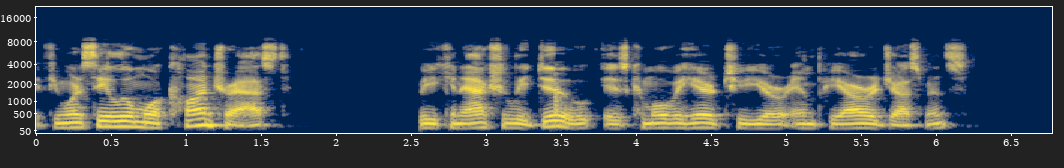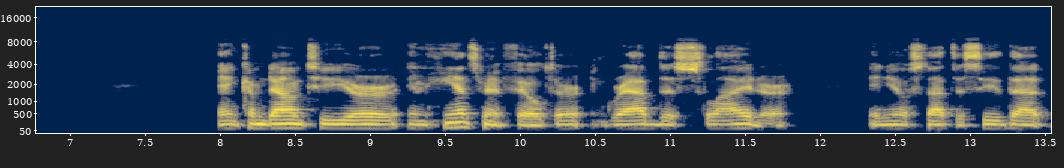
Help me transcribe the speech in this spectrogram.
If you want to see a little more contrast, what you can actually do is come over here to your MPR adjustments and come down to your enhancement filter and grab this slider and you'll start to see that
